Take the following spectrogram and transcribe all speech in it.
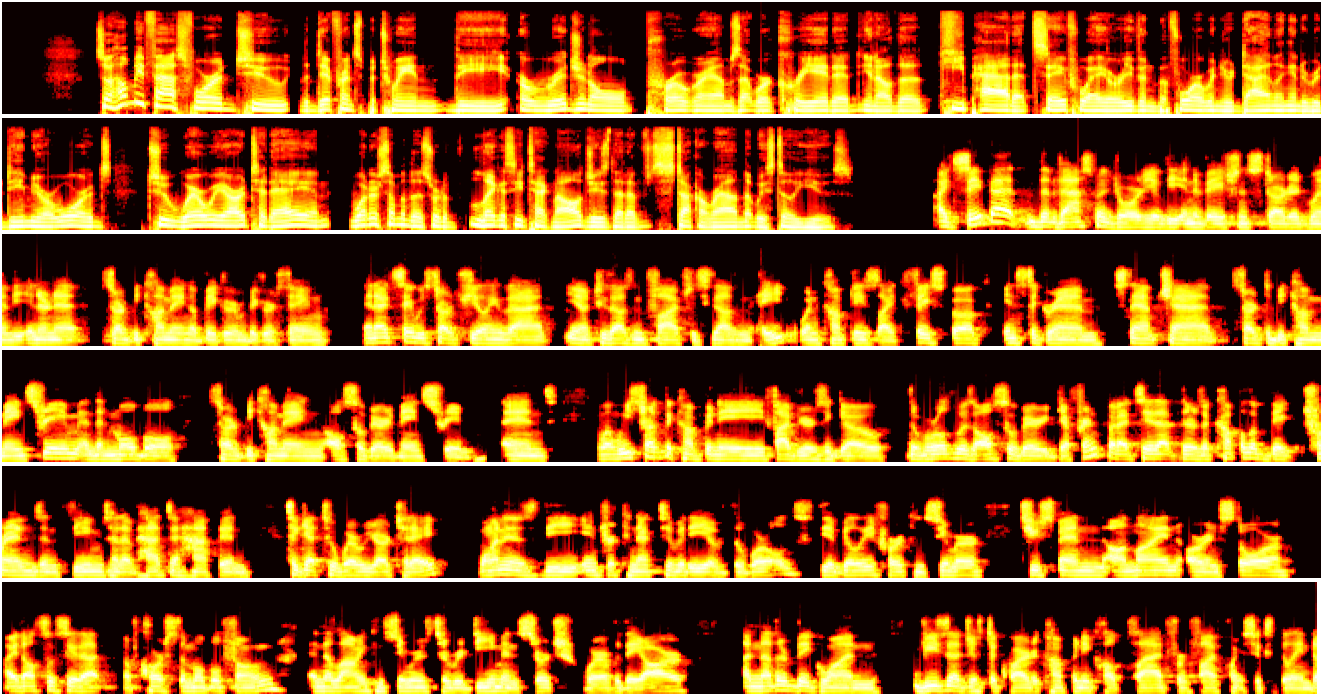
So help me fast forward to the difference between the original programs that were created, you know, the keypad at Safeway or even before when you're dialing in to redeem your rewards to where we are today and what are some of the sort of legacy technologies that have stuck around that we still use? I'd say that the vast majority of the innovation started when the internet started becoming a bigger and bigger thing. And I'd say we started feeling that, you know, 2005 to 2008, when companies like Facebook, Instagram, Snapchat started to become mainstream, and then mobile started becoming also very mainstream. And when we started the company five years ago, the world was also very different. But I'd say that there's a couple of big trends and themes that have had to happen to get to where we are today. One is the interconnectivity of the world, the ability for a consumer to spend online or in store I'd also say that, of course, the mobile phone and allowing consumers to redeem and search wherever they are. Another big one Visa just acquired a company called Plaid for $5.6 billion.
